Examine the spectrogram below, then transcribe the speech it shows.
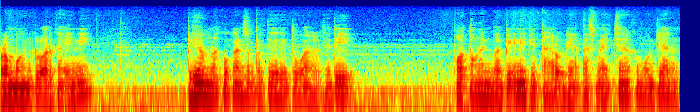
rombongan keluarga ini. Beliau melakukan seperti ritual. Jadi potongan babi ini ditaruh di atas meja kemudian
